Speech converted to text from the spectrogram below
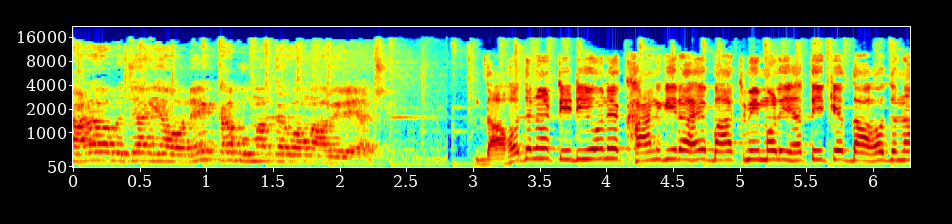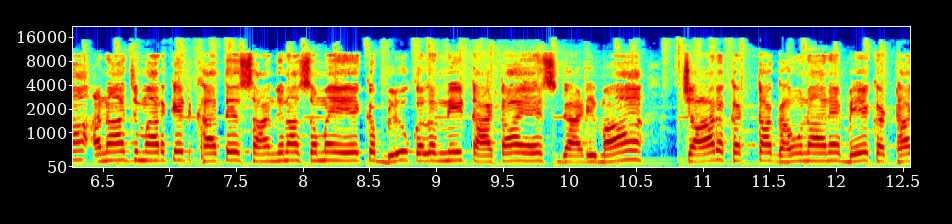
કાળા બજારિયાઓને કાબુમાં કરવામાં આવી રહ્યા છે. દાહોદના ટીડીઓને ખાનગી રાહે બાતમી મળી હતી કે દાહોદના અનાજ માર્કેટ ખાતે સાંજના સમયે એક બ્લુ કલરની ટાટા એસ ગાડીમાં ચાર કટ્ટા ઘઉંના અને બે કટ્ટા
